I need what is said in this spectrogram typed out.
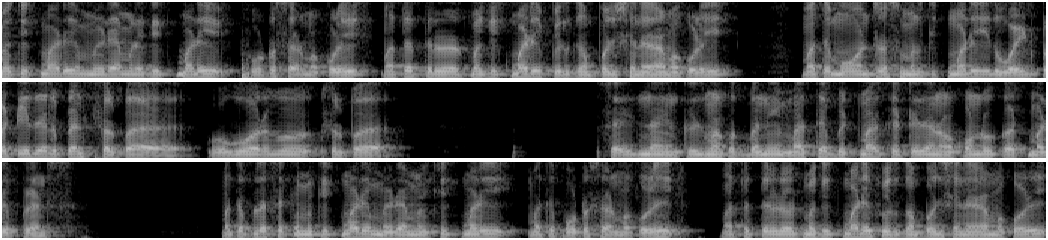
ಮೇಲೆ ಕ್ಲಿಕ್ ಮಾಡಿ ಮೀಡಿಯಾ ಮೇಲೆ ಕ್ಲಿಕ್ ಮಾಡಿ ಫೋಟೋಸ್ ಆ್ಯಡ್ ಮಾಡ್ಕೊಳ್ಳಿ. ಮತ್ತು ರೇಟ್ ಮೇಲೆ ಕ್ಲಿಕ್ ಮಾಡಿ ಪಿಲ್ ಕಂಪೋಸಿಷನ್ ಆ್ಯಡ್ ಮಾಡ್ಕೊಳ್ಳಿ. ಮತ್ತು ಮೂವನ್ ಟ್ರಾನ್ಸ್ ಮೇಲೆ ಕ್ಲಿಕ್ ಮಾಡಿ. ಇದು ವೈಟ್ ಪಟ್ಟಿ ಇದೆಯಲ್ಲ ಫ್ರೆಂಡ್ಸ್ ಸ್ವಲ್ಪ ಹೋಗುವವರೆಗೂ ಸ್ವಲ್ಪ ಸೈಜ್ನ ಇನ್ಕ್ರೀಸ್ ಮಾಡ್ಕೊತ ಬನ್ನಿ. ಮತ್ತು ಬಿಟ್ ಮಾರ್ಕೆಟ್ ಇದೆ ನೋಡಿಕೊಂಡು ಕಟ್ ಮಾಡಿ ಫ್ರೆಂಡ್ಸ್ ಮತ್ತು ಪ್ಲಸ್ ಸೆಕೆಂಡ್ ಕ್ಲಿಕ್ ಮಾಡಿ ಮೀಡಿಯಮ್ ಕ್ಲಿಕ್ ಮಾಡಿ, ಮತ್ತು ಫೋಟೋಸ್ ಆ್ಯಡ್ ಮಾಡ್ಕೊಳ್ಳಿ, ಮತ್ತು ತ್ರೀ ಡಾಟ್ ಮೇಲೆ ಕ್ಲಿಕ್ ಮಾಡಿ ಫಿಲ್ ಕಂಪೋಸಿಷನ್ ಆ್ಯಡ್ ಮಾಡ್ಕೊಳ್ಳಿ,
